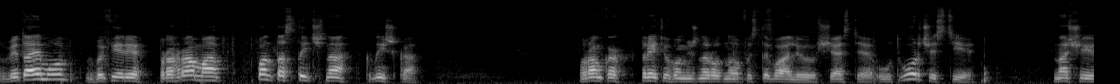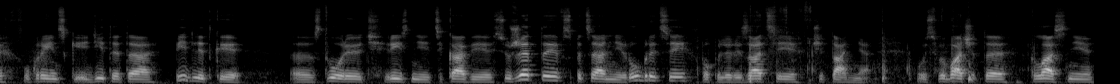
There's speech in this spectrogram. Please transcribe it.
Вітаємо в ефірі програма Фантастична книжка. У рамках третього міжнародного фестивалю щастя у творчості наші українські діти та підлітки е, створюють різні цікаві сюжети в спеціальній рубриці популяризації читання. Ось ви бачите класні,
